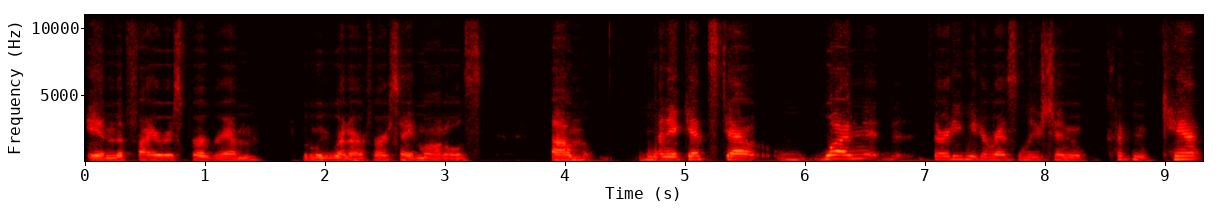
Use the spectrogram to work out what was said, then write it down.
in the FIRIS program when we run our FARSITE models. Um, when it gets down, one 30 meter resolution couldn't can't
